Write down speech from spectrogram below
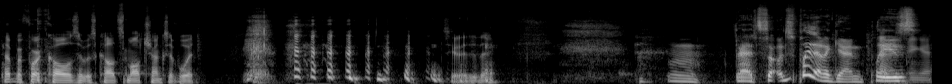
I thought before Kohl's it was called Small Chunks of Wood. See what I did there? Mm, that's so. Just play that again, please. Yeah.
